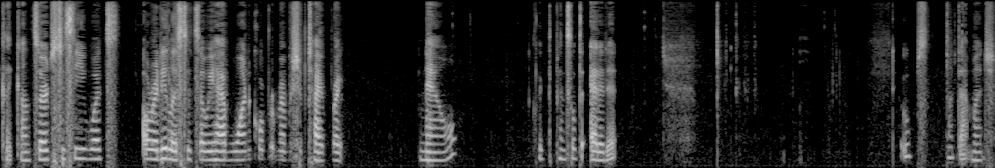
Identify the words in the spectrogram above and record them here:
Click on search to see what's already listed. So we have one corporate membership type right now. Click the pencil to edit it. Oops, not that much.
